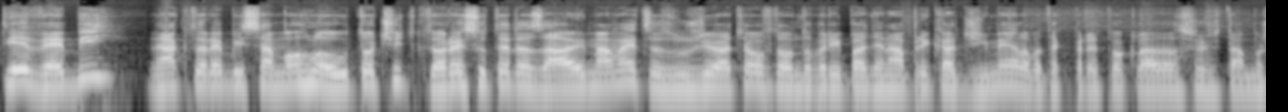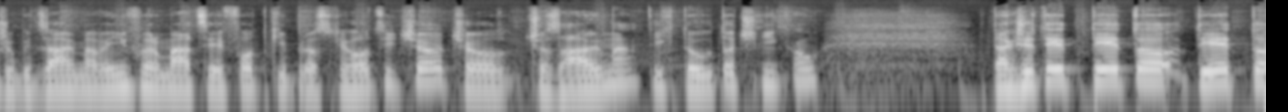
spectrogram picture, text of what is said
tie weby, na ktoré by sa mohlo útočiť, ktoré sú teda zaujímavé cez užívateľov, v tomto prípade napríklad Gmail, lebo tak predpokladá sa, že tam môžu byť zaujímavé informácie, fotky, proste hocičo, čo, čo zaujíma týchto útočníkov. Takže tie, tieto, tieto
